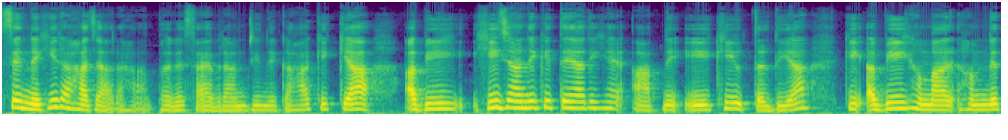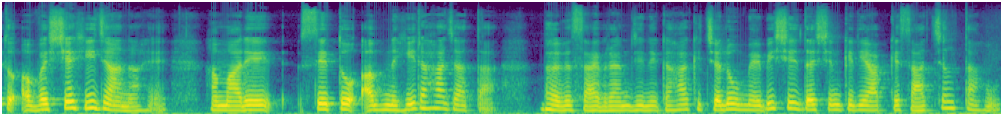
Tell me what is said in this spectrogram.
से नहीं रहा जा रहा। भगत साहेब राम जी ने कहा कि क्या अभी ही जाने की तैयारी है? आपने एक ही उत्तर दिया कि अभी हमारे, हमने तो अवश्य ही जाना है। हमारे से तो अब नहीं रहा जाता। भगत साहिब राम जी ने कहा कि चलो, मैं भी श्री दर्शन के लिए आपके साथ चलता हूँ।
